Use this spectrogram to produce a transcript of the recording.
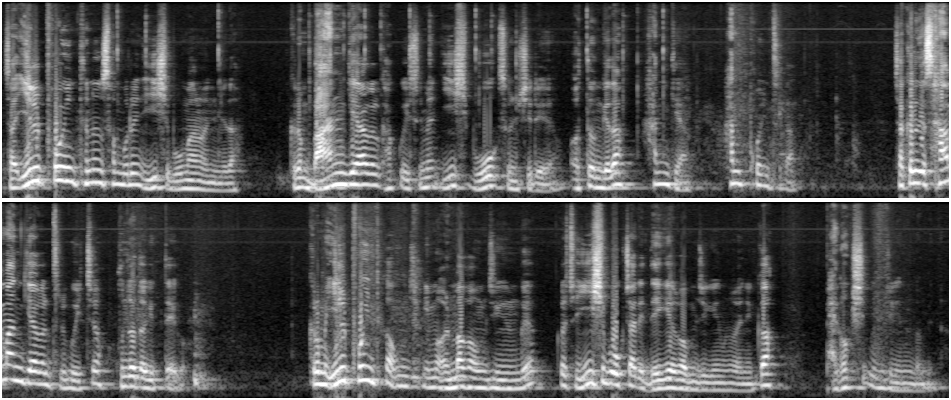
자, 1포인트는 선물은 25만 원입니다. 그럼 만 계약을 갖고 있으면 25억 손실이에요. 어떤 게다? 한 계약. 한 포인트다. 자, 그런데 4만 계약을 들고 있죠? 군더더기 떼고. 그러면 1포인트가 움직이면 얼마가 움직이는 거예요? 그렇죠. 25억짜리 4개가 움직이는 거니까 100억씩 움직이는 겁니다.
